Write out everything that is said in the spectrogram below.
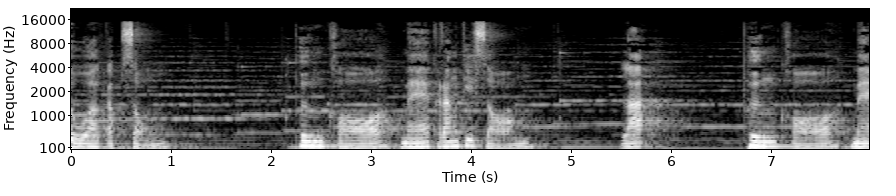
ตัวกับสงพึงขอแม้ครั้งที่สองละ พึงขอแม้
